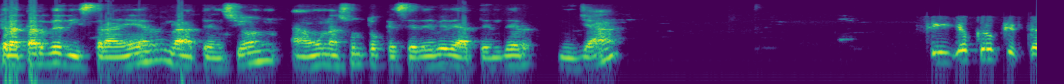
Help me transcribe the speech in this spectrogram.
tratar de distraer la atención a un asunto que se debe de atender ya. Sí, yo creo que está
